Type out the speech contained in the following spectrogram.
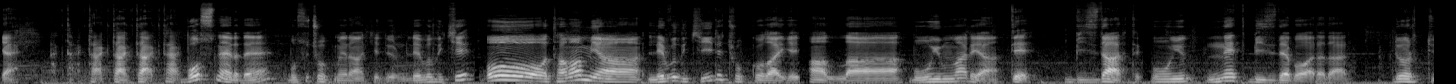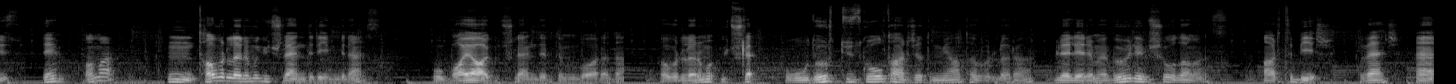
Gel. Tak tak tak tak tak tak. Boss nerede? Boss'u çok merak ediyorum. Level 2. Oo tamam ya. Level 2'yi de çok kolay geç. Allah. Bu oyun var ya. De. Bizde artık. Bu oyun net bizde bu arada artık. 400. Değil mi? Ama hmm, tavırlarımı güçlendireyim biraz. Bu bayağı güçlendirdim bu arada. Tavırlarımı üçle... Oo 400 gold harcadım ya tavırlara. Kulelerime böyle bir şey olamaz. Artı 1. Ver. He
